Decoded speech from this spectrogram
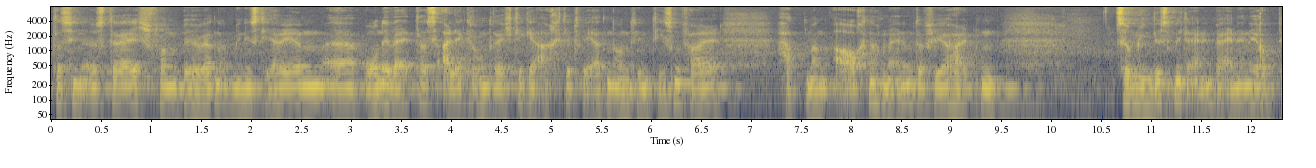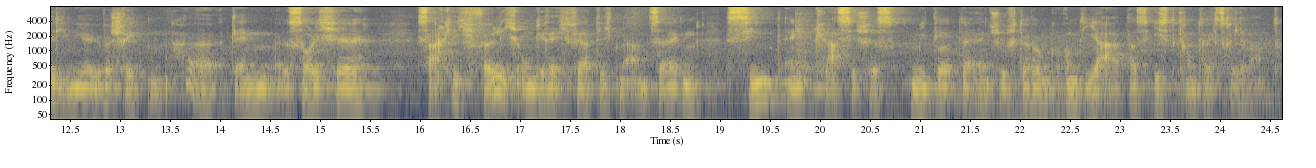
dass in Österreich von Behörden und Ministerien äh, ohne weiteres alle Grundrechte geachtet werden. Und in diesem Fall hat man auch nach meinem Dafürhalten zumindest mit einem Bein eine rote Linie überschritten. Äh, denn solche sachlich völlig ungerechtfertigten Anzeigen sind ein klassisches Mittel der Einschüchterung und ja, das ist grundrechtsrelevant.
